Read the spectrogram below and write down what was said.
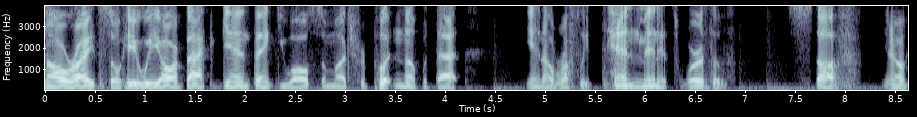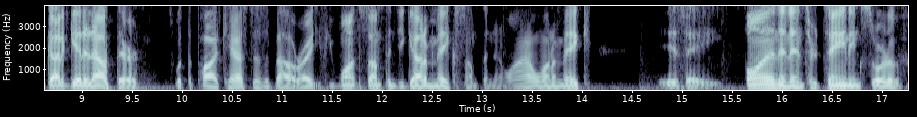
All right, so here we are back again. Thank you all so much for putting up with that. You know, roughly 10 minutes worth of stuff. You know, got to get it out there. It's what the podcast is about, right? If you want something, you got to make something. And what I want to make is a fun and entertaining sort of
